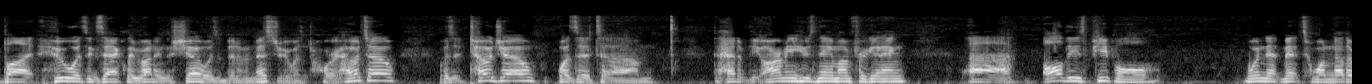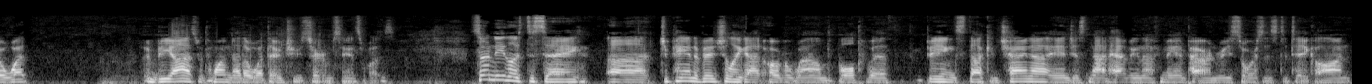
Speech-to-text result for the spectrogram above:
But who was exactly running the show was a bit of a mystery. Was it Hirohito? Was it Tojo? Was it um, the head of the army, whose name I'm forgetting? Uh, all these people wouldn't admit to one another what, be honest with one another what their true circumstance was. So, needless to say, uh, Japan eventually got overwhelmed both with being stuck in China and just not having enough manpower and resources to take on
